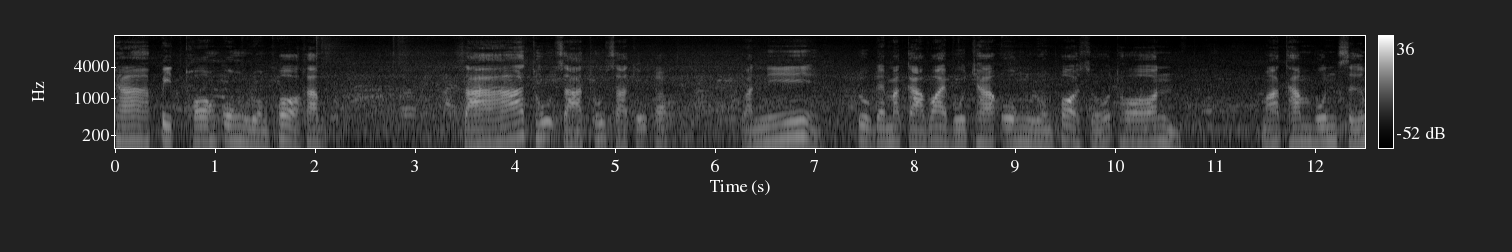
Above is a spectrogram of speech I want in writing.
ชาปิดทององค์หลวงพ่อครับ สาธุสาธุสาธุครับ วันนี้ลูกได้มากราบไหว้บูชาองค์หลวงพ่อโสธรมาทำบุญเสริม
